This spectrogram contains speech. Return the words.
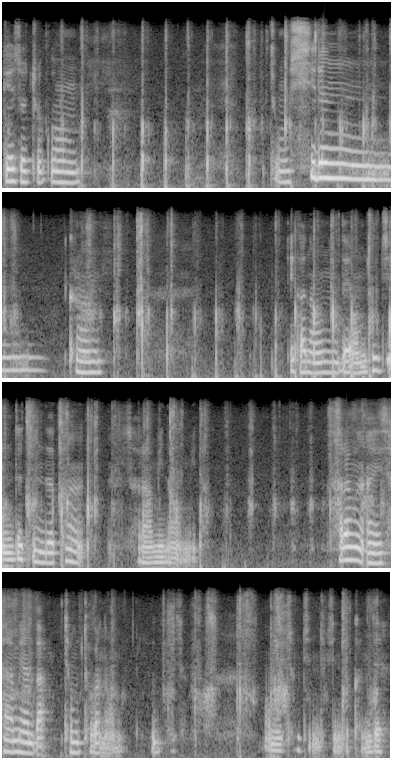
그래서 조금 좀 싫은 그런 애가 나오는데 엄청 찐득찐득한 사람이 나옵니다. 사람은 아니 사람이 한다. 점토가 나옵니다. 여기서 엄청 찐득찐득한데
